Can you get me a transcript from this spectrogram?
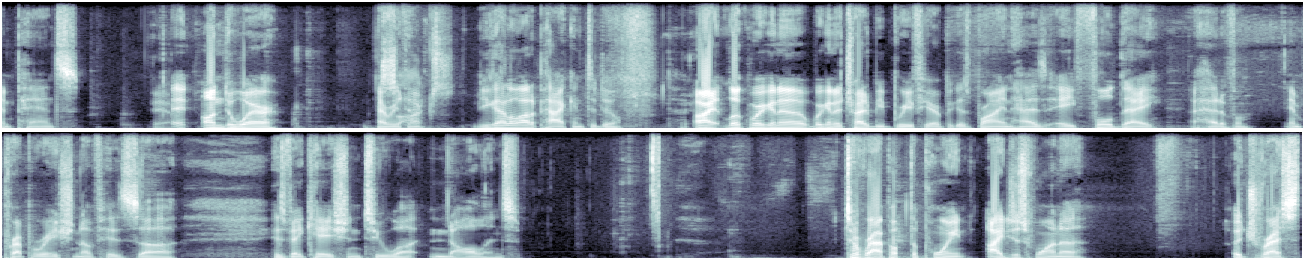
And pants, Yeah. and underwear, everything. Socks. You got a lot of packing to do. All right, look, we're gonna we're gonna try to be brief here because Brian has a full day ahead of him in preparation of his uh, his vacation to uh, Nolans. To wrap up the point, I just want to address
